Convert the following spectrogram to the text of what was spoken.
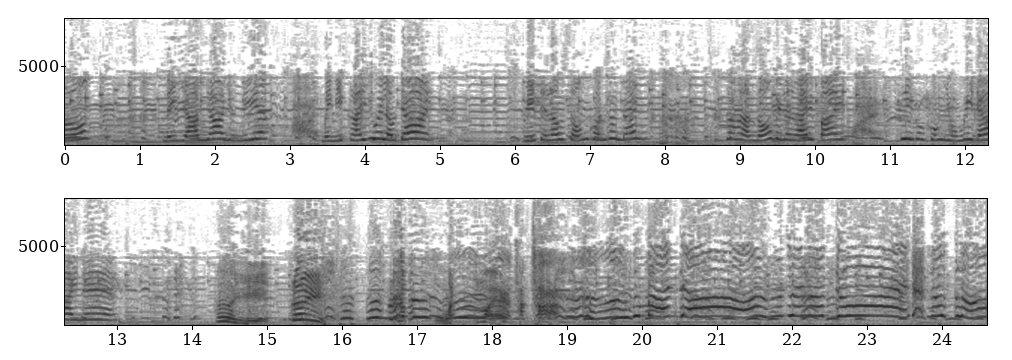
น้อง ในยามยากอย่างนี้ไม่มีใครช่วยเราได้ มีแต่เราสองคนเท่านั้น ถ้าหากน้องเป็นอะไรไป พี่ก็คงอยู่ไม่ได้แน่ เฮ้ย เฮ้ยแล้วปวดแหมชักชาบ้านดาช่วยลูกด้วยลูกกลัว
